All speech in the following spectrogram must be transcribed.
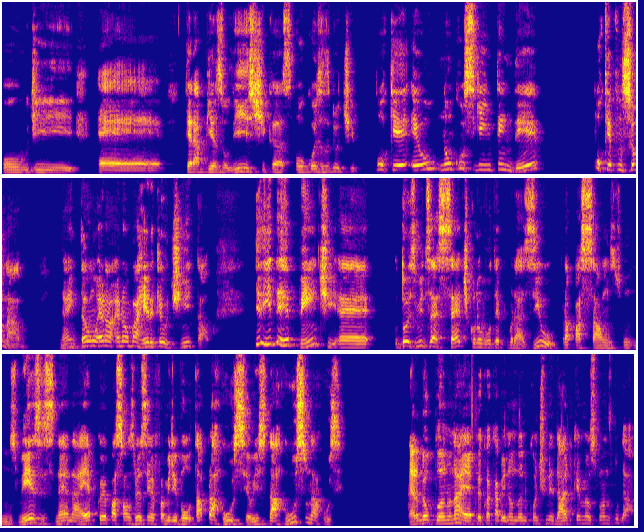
ou de é, terapias holísticas ou coisas do tipo, porque eu não conseguia entender por que funcionava. Né? Então era, era uma barreira que eu tinha e tal. E aí, de repente, é, 2017, quando eu voltei para o Brasil, para passar uns, uns, meses, né, na época eu ia passar uns meses com a minha família e voltar para a Rússia, eu ia estudar russo na Rússia. Era o meu plano na época, que eu acabei não dando continuidade porque meus planos mudaram.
